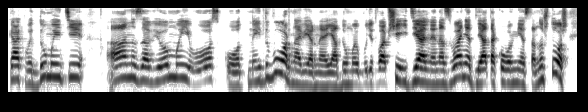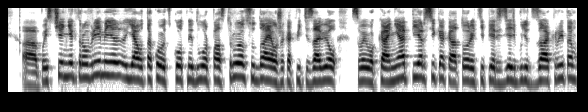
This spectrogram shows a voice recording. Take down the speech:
Как вы думаете? А назовем мы его Скотный двор, наверное. Я думаю, будет вообще идеальное название для такого места. Ну что ж, а, по истечении некоторого времени я вот такой вот Скотный двор построил. Сюда я уже, как видите, завел своего коня Персика, который теперь здесь будет в закрытом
